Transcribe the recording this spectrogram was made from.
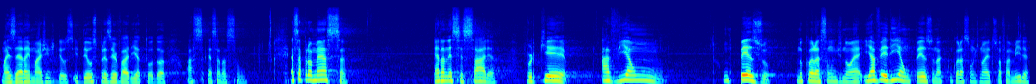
mas era a imagem de Deus, e Deus preservaria toda essa nação. Essa promessa era necessária porque havia um, um peso no coração de Noé, e haveria um peso no coração de Noé e de sua família,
